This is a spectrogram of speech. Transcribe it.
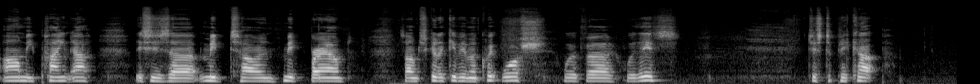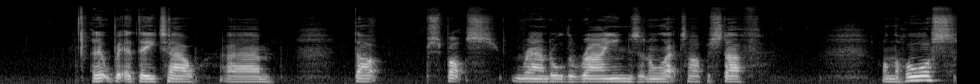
army painter. This is uh, mid-tone mid-brown. So I'm just going to give him a quick wash with uh, with this just to pick up a little bit of detail um, dark spots around all the reins and all that type of stuff on the horse.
